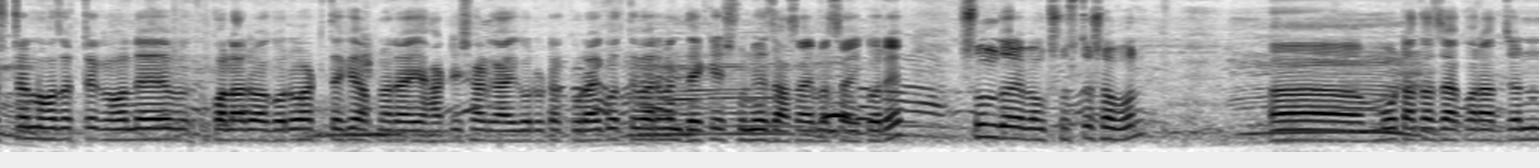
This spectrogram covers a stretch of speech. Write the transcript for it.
অষ্টান্ন হাজার টাকা হলে কলারোয়া গরুহাট থেকে আপনারা এই হাড্ডি ষাড় গাই গরুটা ক্রয় করতে পারবেন, দেখে শুনে যাচাই বাছাই করে। সুন্দর এবং সুস্থ সবল। মোটা তাজা করার জন্য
